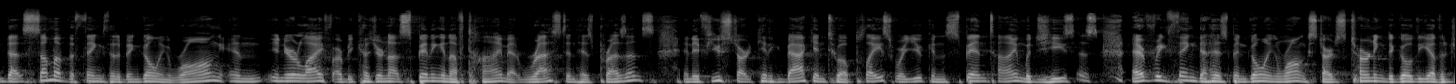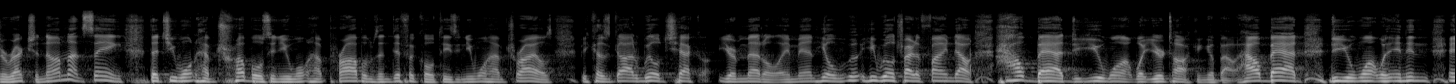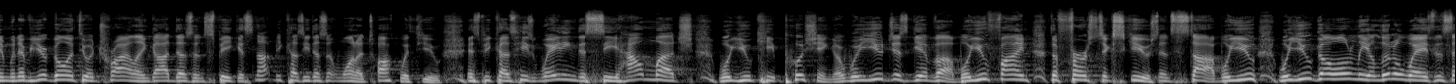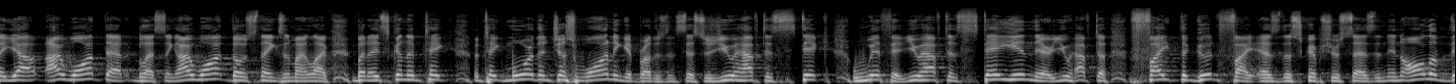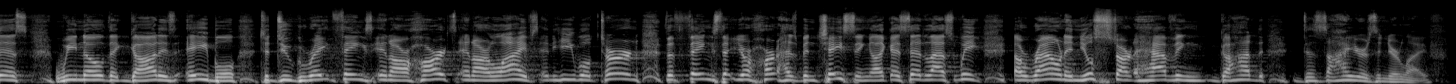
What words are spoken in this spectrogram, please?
That some of the things that have been going wrong in, in your life are because you're not spending enough time at rest in His presence. And if you start getting back into a place where you can spend time with Jesus, everything that has been going wrong starts turning to go the other direction. Now, I'm not saying that you won't have troubles and you won't have problems and difficulties and you won't have trials because God will check your mettle. Amen. He'll, he will try to find out how bad do you want what you're talking about? How bad do you want? And, in, and whenever you're going through a trial and God doesn't speak, it's not because He doesn't want to talk with you. It's because He's waiting to see how much will you keep pushing, or will you just give up? Will you find the first excuse and stop? Will you will you go only a little ways and say, "Yeah, I want that blessing. I want those things in my life." But it's going to take take more than just wanting it, brothers and sisters. You have to stick with it. You have to stay in there. You have to fight the good fight, as the Scripture says. And in all of this, we know that God is able to do great things in our hearts and our lives, and He will turn the things that your heart has been chasing, like I said last week, around, and you'll start having God desires in your life.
